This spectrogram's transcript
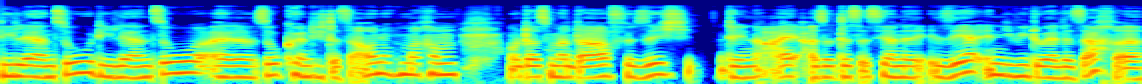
die lernen so, die lernen so, äh, so könnte ich das auch noch machen. Und dass man da für sich den, also das ist ja eine sehr individuelle Sache,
